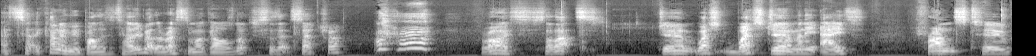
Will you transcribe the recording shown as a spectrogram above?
It's, I can't even bother to tell you about the rest of my goals. Look, just says etc. Uh-huh. Right, so that's Germ- West West Germany eight, France two,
